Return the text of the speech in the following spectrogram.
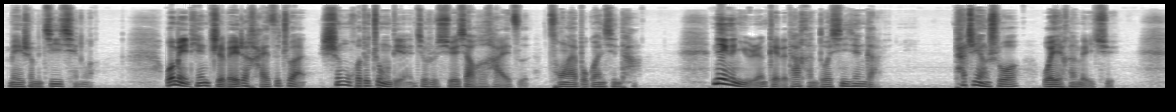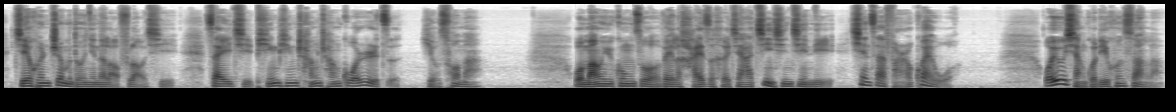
没什么激情了。我每天只围着孩子转，生活的重点就是学校和孩子，从来不关心他。那个女人给了他很多新鲜感。他这样说，我也很委屈。结婚这么多年的老夫老妻，在一起平平常常过日子，有错吗？我忙于工作，为了孩子和家尽心尽力，现在反而怪我。我又想过离婚算了，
